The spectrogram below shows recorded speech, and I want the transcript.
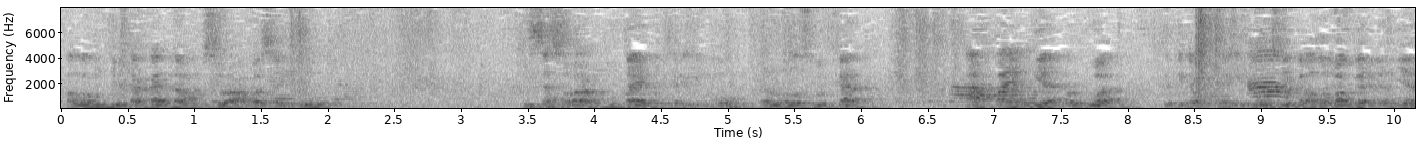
Allah menceritakan dalam surah Abasa itu kisah seorang buta yang mencari ilmu lalu Allah sebutkan apa yang dia perbuat ketika mencari ilmu sehingga Allah bangga dengannya.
